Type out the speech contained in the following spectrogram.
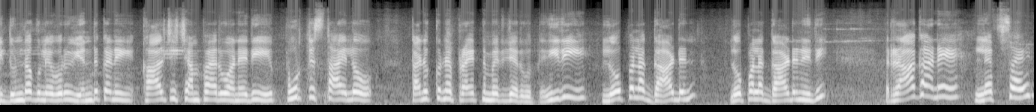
ఈ దుండగులు ఎవరు ఎందుకని కాల్చి చంపారు అనేది పూర్తి స్థాయిలో కనుక్కునే ప్రయత్నం అయితే జరుగుతుంది. ఇది లోపల గార్డెన్ లోపల గార్డెన్ ఇది. రాగానే లెఫ్ట్ సైడ్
